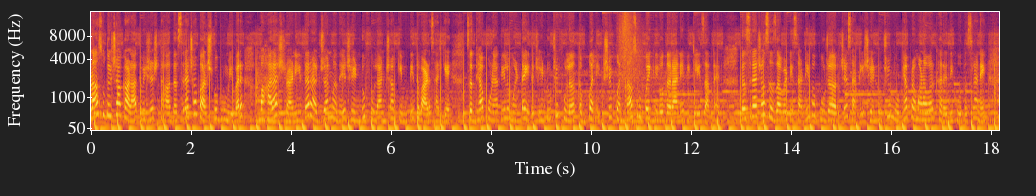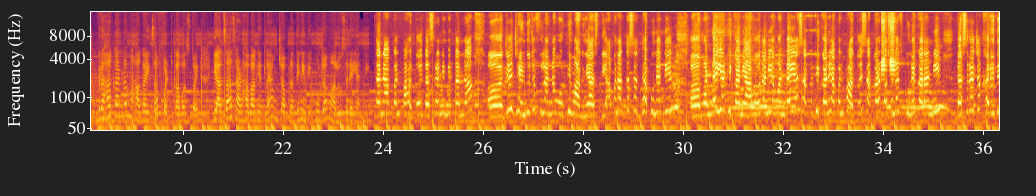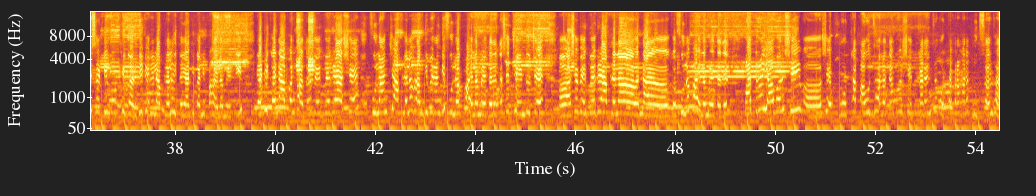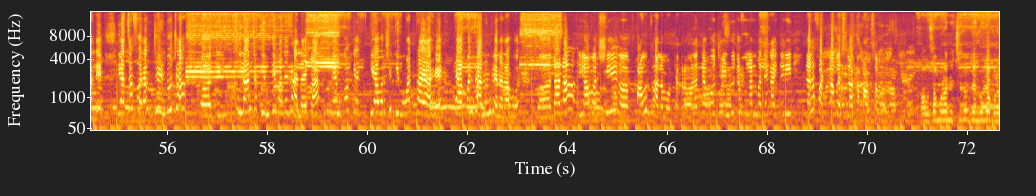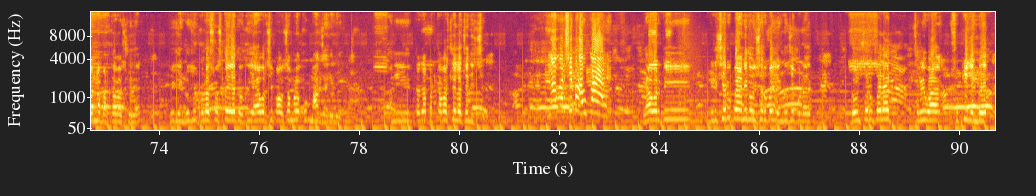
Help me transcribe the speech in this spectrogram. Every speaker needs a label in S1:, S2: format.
S1: सणासुदीच्या काळात विशेषतः दसऱ्याच्या पार्श्वभूमीवर महाराष्ट्र आणि इतर राज्यांमध्ये झेंडू फुलांच्या किमतीत वाढ झाली आहे. सध्या पुण्यातील मंडईत झेंडूची फुलं तब्बल एकशे पन्नास रुपये किलो दराने विकली जात आहेत. दसऱ्याच्या सजावटीसाठी व पूजा अर्चेसाठी झेंडूची मोठ्या प्रमाणावर खरेदी होत असल्याने ग्राहकांना महागाईचा फटका बसतोय. याचाच आढावा घेतलाय आमच्या प्रतिनिधी पूजा मालुसरे यांनी.
S2: आपण पाहतोय जे झेंडूच्या फुलांना मोठी मागणी असते आपण आता सध्या पुण्यातील मंडई या ठिकाणी आहोत आणि या मंडई या ठिकाणी आपण पाहतोय सकाळपासूनच पुणेकरांनी दसऱ्याच्या खरेदीसाठी मोठी गर्दी केलेली आपल्याला इथं या ठिकाणी पाहायला मिळते. या ठिकाणी आपण पाहतोय वेगवेगळे असे फुलांचे आपल्याला रंगीबिरंगी फुलं पाहायला मिळतात. तसेच झेंडूचे असे वेगवेगळे आपल्याला फुलं पाहायला मिळतात. मात्र यावर्षी मोठा पाऊस झाला त्यामुळे शेतकऱ्यांचे मोठ्या प्रमाणात नुकसान झाले. याचा फरक झेंडूच्या फुलांच्या किमतीमध्ये झालाय का? नेमकं यावर्षी किंमत काय आहे हे आपण जाणून घेणार आहोत. दादा यावर्षी पाऊस झाला मोठ्या प्रमाणात त्यामुळे झेंडूच्या फुलांमध्ये काहीतरी त्याला फटका बसला का पावसामुळे?
S3: पावसामुळे निश्चितच झेंडूच्या फुलांना फटका बसलेला आहे. ही झेंडूची फुलं स्वस्त येत होती यावर्षी पावसामुळे खूप महाग झालेली आहे. आणि त्याचा फटका बसलेलाच आहे निश्चित.
S2: यावर्षी भाव काय आहे?
S3: यावरती दीडशे रुपये आणि दोनशे रुपये झेंडूचे फुलं आहेत. दोनशे रुपयाला सगळी वा सुकी झेंडू आहेत.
